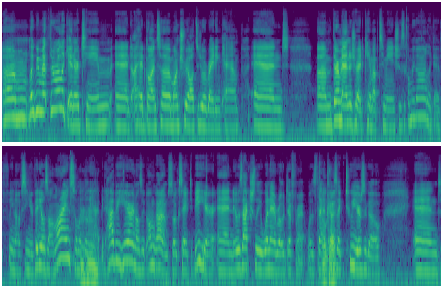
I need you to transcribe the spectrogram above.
Um, like we met through our like inner team, and I had gone to Montreal to do a writing camp, and um, their manager had came up to me and she was like, "Oh my god, like I've you know I've seen your videos online, so I'm like Mm-hmm. really happy to have you here." And I was like, "Oh my god, I'm so excited to be here." And it was actually when I wrote different was then Okay. it was like two years ago, and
